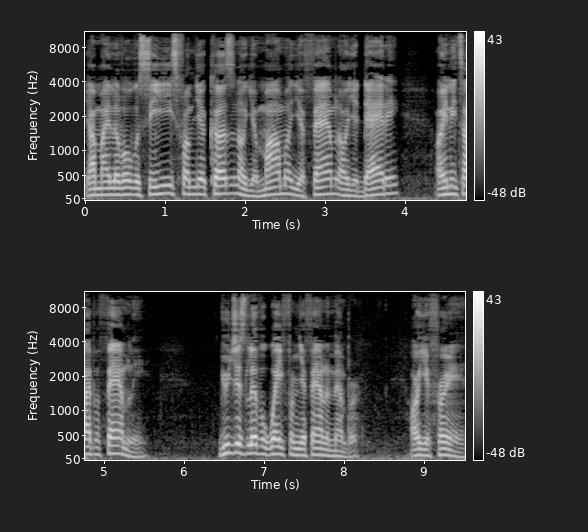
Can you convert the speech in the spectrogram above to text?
y'all might live overseas from your cousin or your mama, your family, or your daddy, or any type of family. You just live away from your family member or your friend,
